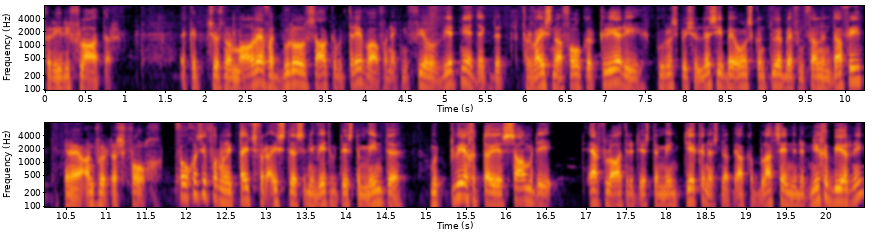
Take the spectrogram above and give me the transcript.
vir hierdie flater. Ek het soos normaalweg wat boedel sake betref waarvan ek nie veel weet nie, ek dit verwys na Volker Kreer, die boedel spesialis hier by ons kantoor by Van Velden Duffy en hy antwoord as volg: Volgens die formaliteitsvereistes in die Wet op Testamente moet twee getuies saam met die erflater die testament teken is nou op elke bladsy en dit nie gebeur nie.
